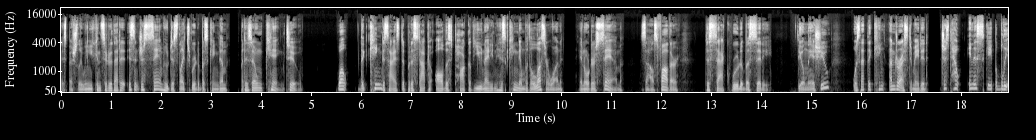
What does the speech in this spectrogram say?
especially when you consider that it isn't just Sam who dislikes Rudaba's kingdom, but his own king, too. Well, the king decides to put a stop to all this talk of uniting his kingdom with a lesser one and orders Sam, Zal's father, to sack Rudaba City. The only issue was that the king underestimated just how inescapably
